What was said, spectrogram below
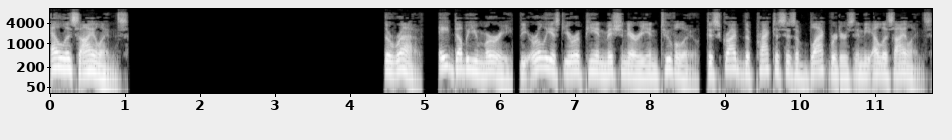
Ellice Islands The Rev. A. W. Murray, the earliest European missionary in Tuvalu, described the practices of blackbirders in the Ellice Islands.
